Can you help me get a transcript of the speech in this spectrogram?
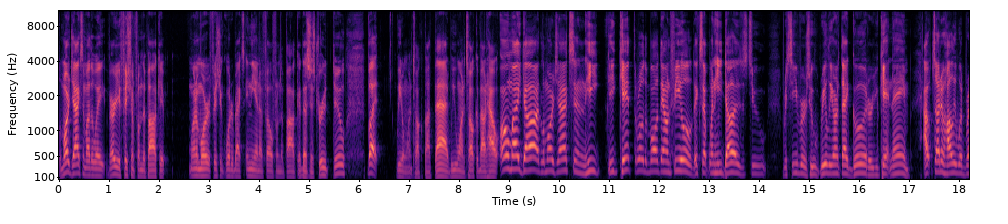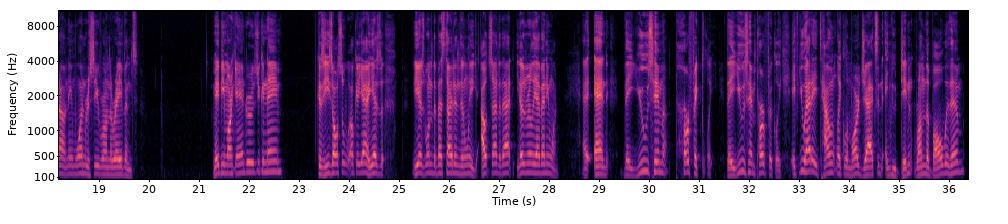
Lamar Jackson, by the way, very efficient from the pocket one of the more efficient quarterbacks in the NFL from the pocket. That's just truth too. But we don't want to talk about that. We want to talk about how, oh my God, Lamar Jackson, he he can't throw the ball downfield except when he does to receivers who really aren't that good or you can't name. Outside of Hollywood Brown, name one receiver on the Ravens. Maybe Mark Andrews you can name. Because he's also okay, yeah, he has he has one of the best tight ends in the league. Outside of that, he doesn't really have anyone. And they use him perfectly. They use him perfectly. If you had a talent like Lamar Jackson and you didn't run the ball with him,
